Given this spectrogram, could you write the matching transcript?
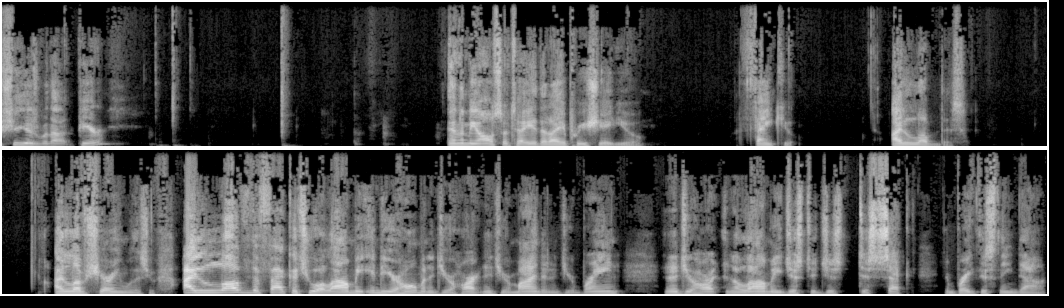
She is without peer. And let me also tell you that I appreciate you. Thank you. I love this. I love sharing with you. I love the fact that you allow me into your home and into your heart and into your mind and into your brain and into your heart and allow me just to just dissect and break this thing down.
